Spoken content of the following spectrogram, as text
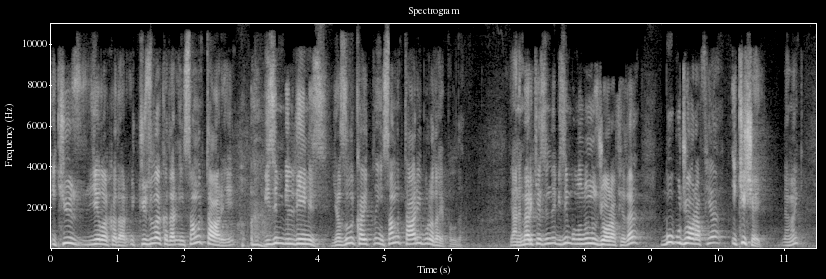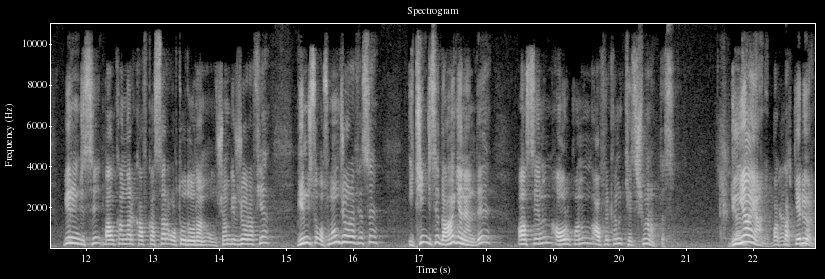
200 yıla kadar, 300 yıla kadar insanlık tarihi bizim bildiğimiz yazılı kayıtlı insanlık tarihi burada yapıldı. Yani merkezinde bizim bulunduğumuz coğrafyada bu bu coğrafya iki şey demek. Birincisi Balkanlar, Kafkaslar, Orta Doğu'dan oluşan bir coğrafya. Birincisi Osmanlı coğrafyası. İkincisi daha genelde Asya'nın, Avrupa'nın, Afrika'nın kesişme noktası. Dünya yani. Bak bak geliyorum.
